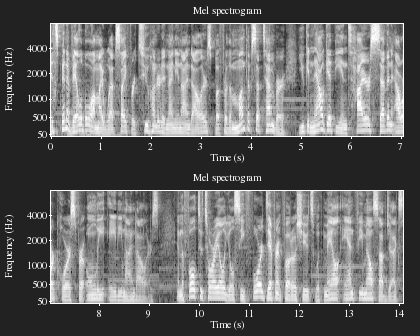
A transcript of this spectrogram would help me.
It's been available on my website for $299, but for the month of September, you can now get the entire seven hour course for only $89. In the full tutorial, you'll see four different photo shoots with male and female subjects,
